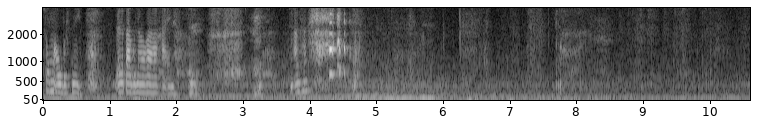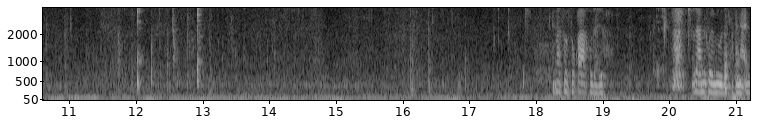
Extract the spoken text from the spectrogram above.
So, maubos na eh. Dahil pagod na ako kakakain. Ang Nasusuka ako dahil dami ko yung noodles sa kanaan.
